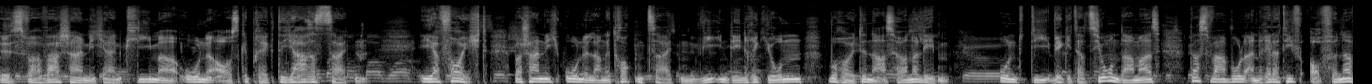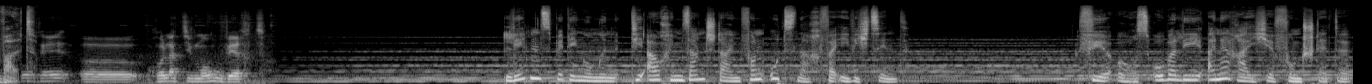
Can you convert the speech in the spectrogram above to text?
Es war wahrscheinlich ein Klima ohne ausgeprägte Jahreszeiten. Eher feucht, wahrscheinlich ohne lange Trockenzeiten, wie in den Regionen, wo heute Nashörner leben. Und die Vegetation damals, das war wohl ein relativ offener Wald. Lebensbedingungen, die auch im Sandstein von Uznach verewigt sind. Für Urs Oberli eine reiche Fundstätte.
